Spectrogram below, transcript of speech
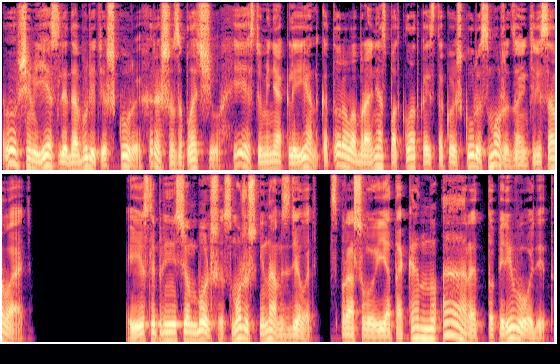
«В общем, если добудете шкуры, хорошо заплачу. Есть у меня клиент, которого броня с подкладкой из такой шкуры сможет заинтересовать». «Если принесем больше, сможешь и нам сделать?» Спрашиваю я Таканну, а Аретто переводит.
